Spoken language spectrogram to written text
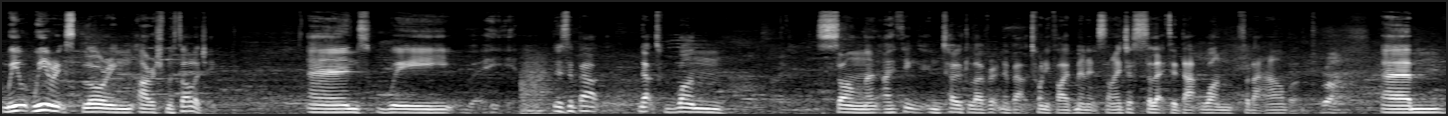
we we were exploring Irish mythology, and we there's about that's one song, and I think in total I've written about 25 minutes, and I just selected that one for that album. Right. Um,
